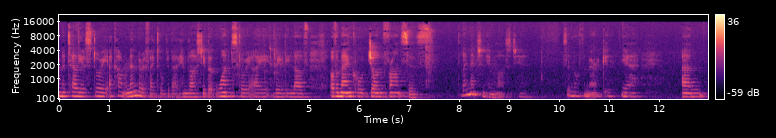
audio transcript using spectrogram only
Want to tell you a story. I can't remember if I talked about him last year, but one story I really love of a man called John Francis. Did I mention him last year? He's a North American, yeah. Um,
